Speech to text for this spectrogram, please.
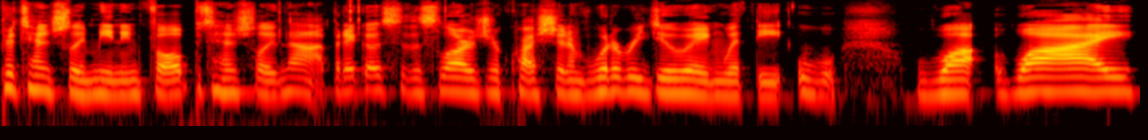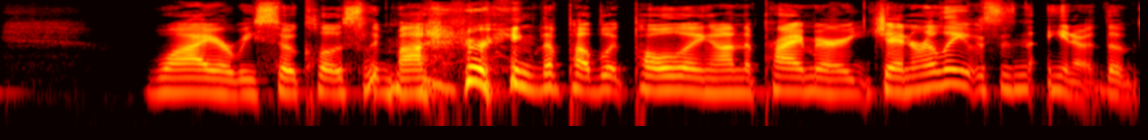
potentially meaningful, potentially not, but it goes to this larger question of what are we doing with the why why are we so closely monitoring the public polling on the primary? Generally it was you know the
